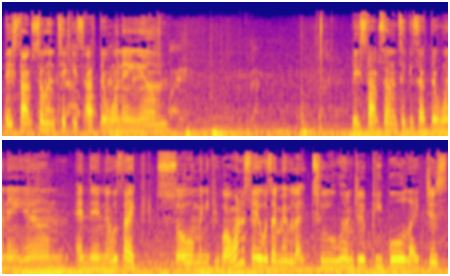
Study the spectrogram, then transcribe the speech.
they stopped selling tickets after 1 a.m. They stopped selling tickets after 1 a.m. And then it was like so many people. I want to say it was like maybe like 200 people, like just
